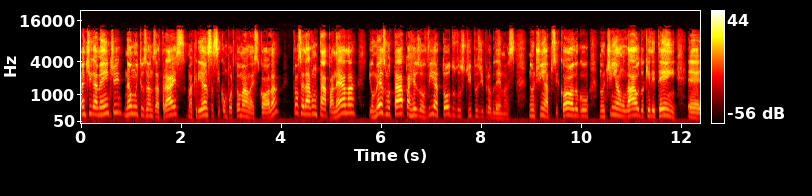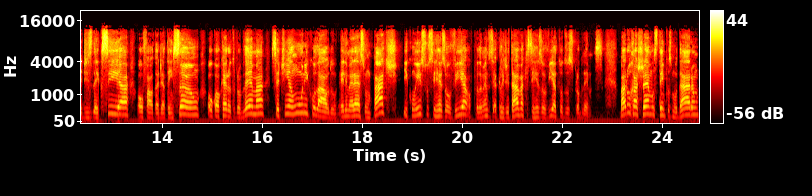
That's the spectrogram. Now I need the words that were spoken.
Antigamente, não muitos anos atrás, uma criança se comportou mal na escola, então você dava um tapa nela e o mesmo tapa resolvia todos os tipos de problemas. Não tinha psicólogo, não tinha um laudo que ele tem é, dislexia ou falta de atenção ou qualquer outro problema. Você tinha um único laudo. Ele merece um patch e com isso se resolvia, ou pelo menos acreditava que se resolvia todos os problemas. Baruch Hashem, os tempos mudaram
